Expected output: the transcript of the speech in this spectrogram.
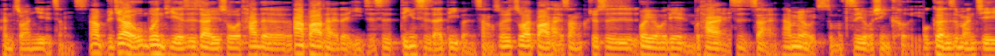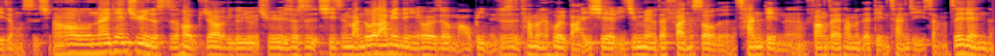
很专业这样子。那比较有问题的是在于说，他的大吧台的椅子是钉死在地板上，所以坐在吧台上就是会有点不太自在，他没有什么自由性可言。我个人是蛮介意这种事情。然后那一天去的时候，比较有一个有趣的就是，其实蛮多拉面店也会有这个毛病的，就是他们会把一些已经没有在翻售的餐点呢放在他们的点餐机上。这一点呢，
